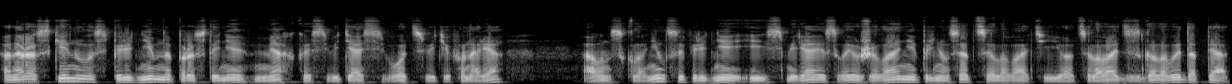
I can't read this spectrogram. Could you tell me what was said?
Она раскинулась перед ним на простыне, мягко светясь в отсвете фонаря, а он склонился перед ней и, смиряя свое желание, принялся целовать ее, целовать с головы до пят.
